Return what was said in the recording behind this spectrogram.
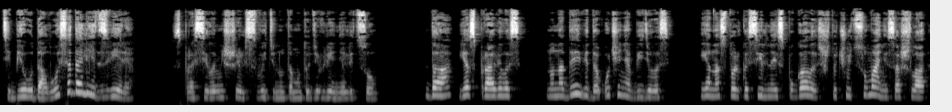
«Тебе удалось одолеть зверя?» — спросила Мишель с вытянутым от удивления лицом. «Да, я справилась, но на Дэвида очень обиделась. Я настолько сильно испугалась, что чуть с ума не сошла,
